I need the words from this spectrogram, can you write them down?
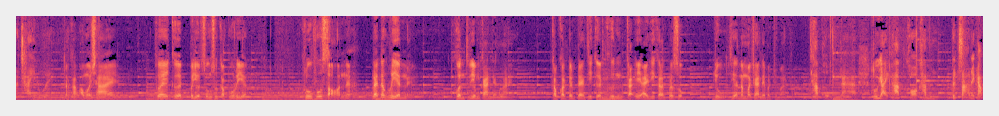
มาใช้ด้วยนะครับ เอามาใช้เพื่อให้เกิดประโยชน์สูงสุดกับผู้เรียน ครูผู้สอนเนี่ยและนักเรียนเนี่ยควรเตรียมการอย่างไร กับความเปลี่ยนแปลงที่เกิดขึ้นกับ AI ที่กำลังประสบอยู่ที่นำมาใช้ในปัจจุบันครับครับผมนะฮะครูใหญ่ครับขอคำปรึกษาหน่อยครับ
